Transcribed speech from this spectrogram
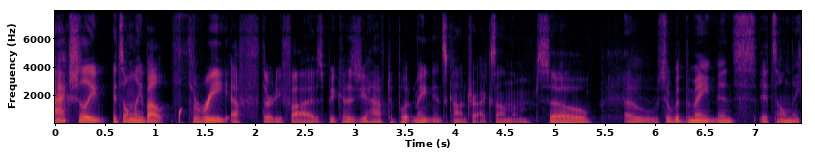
Actually, it's only about three F 35s because you have to put maintenance contracts on them. So Oh, so with the maintenance, it's only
